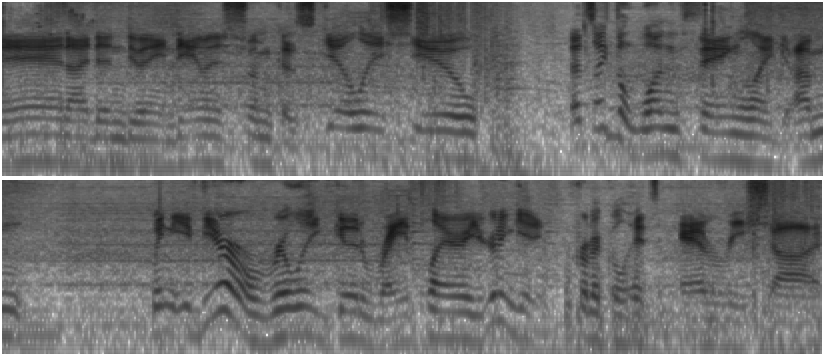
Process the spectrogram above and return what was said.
And I didn't do any damage to him because skill issue. That's like the one thing, like, I'm... When, if you're a really good raid player, you're gonna get critical hits every shot.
